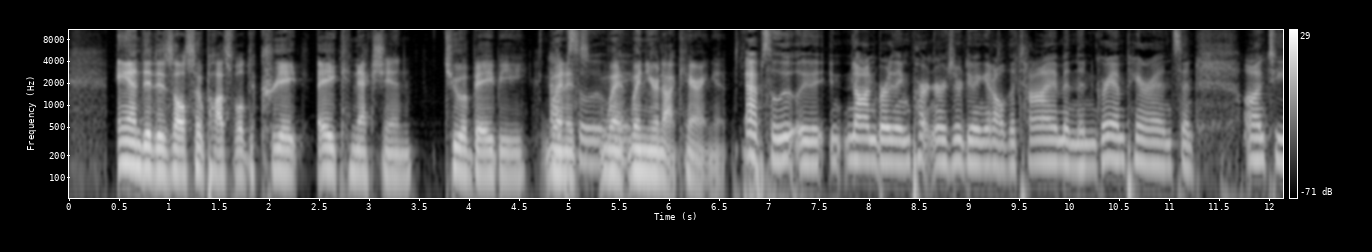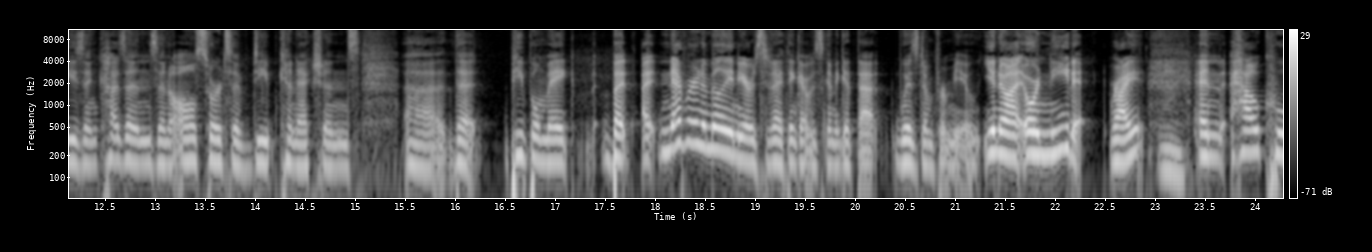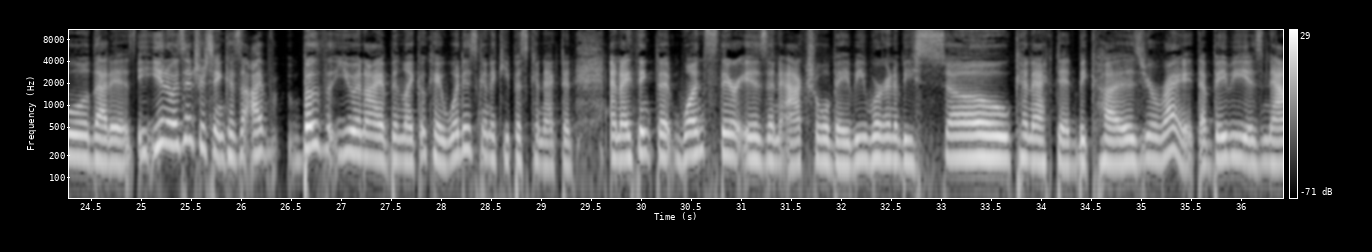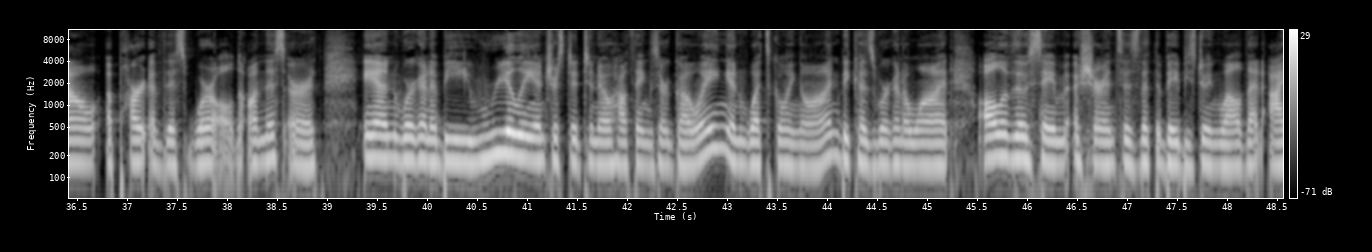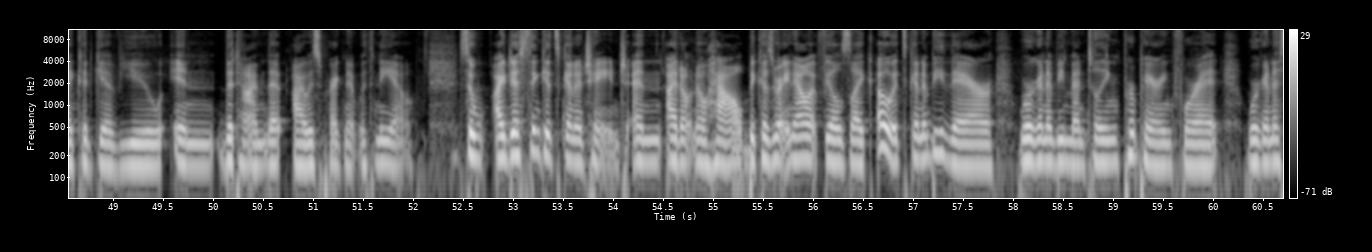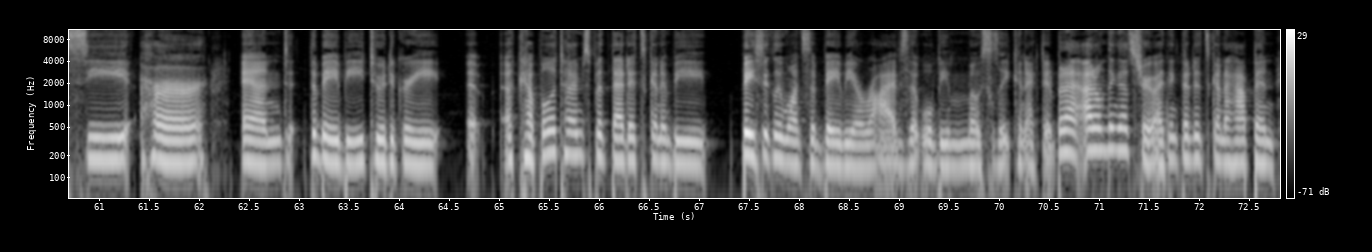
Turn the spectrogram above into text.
And it is also possible to create a connection to a baby when it's when when you're not carrying it. Absolutely. Non birthing partners are doing it all the time, and then grandparents and aunties and cousins and all sorts of deep connections uh, that people make. But I, never in a million years did I think I was going to get that wisdom from you, you know, I, or need it. Right. Mm. And how cool that is. You know, it's interesting because I've both you and I have been like, okay, what is going to keep us connected? And I think that once there is an actual baby, we're going to be so connected because you're right. That baby is now a part of this world on this earth. And we're going to be really interested to know how things are going and what's going on because we're going to want all of those same assurances that the baby's doing well that I could give you in the time that I was pregnant with Neo. So I just think it's going to change. And I don't know how because right now it feels like, oh, it's going to be there. We're going to be mentally preparing for it. We're going to see her and the baby to a degree a, a couple of times, but that it's going to be basically once the baby arrives that we'll be mostly connected. But I, I don't think that's true. I think that it's going to happen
